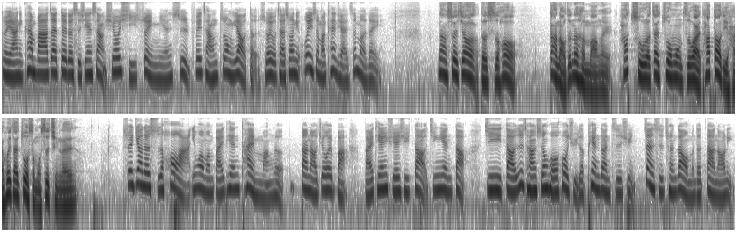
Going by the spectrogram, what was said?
对呀，你看吧，在对的时间上休息睡眠是非常重要的，所以我才说你为什么看起来这么累。那睡觉的时候，大脑真的很忙诶。他除了在做梦之外，他到底还会在做什么事情嘞？睡觉的时候啊，因为我们白天太忙了，大脑就会把白天学习到、经验到、记忆到、日常生活获取的片段资讯，暂时存到我们的大脑里。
